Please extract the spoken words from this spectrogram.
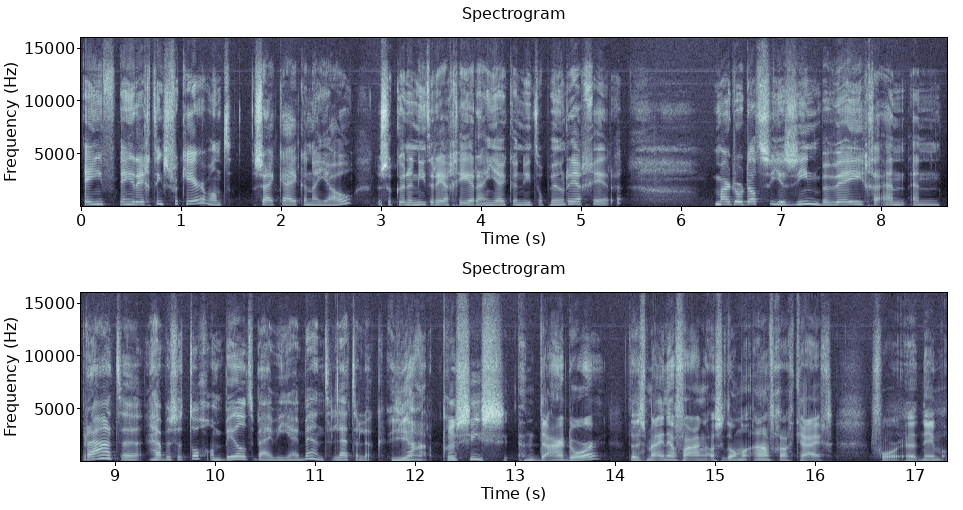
een, eenrichtingsverkeer, want zij kijken naar jou. Dus ze kunnen niet reageren en jij kunt niet op hun reageren. Maar doordat ze je zien bewegen en, en praten, hebben ze toch een beeld bij wie jij bent, letterlijk. Ja, precies. En daardoor, dat is mijn ervaring, als ik dan een aanvraag krijg voor het nemen,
